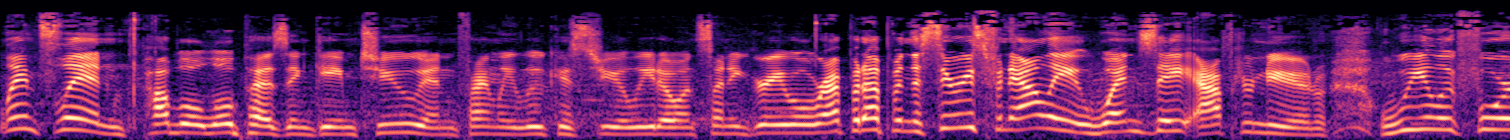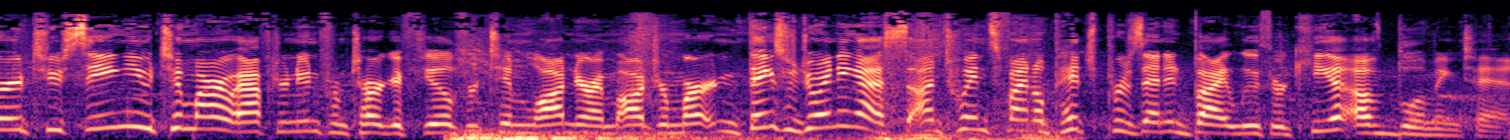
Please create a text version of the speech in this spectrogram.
Lance Lynn, Pablo Lopez in Game 2, and finally Lucas Giolito and Sonny Gray will wrap it up in the series finale Wednesday afternoon. We look forward to seeing you tomorrow afternoon from Target Field. For Tim Laudner, I'm Audra Martin. Thanks for joining us on Twins Final Pitch presented by Luther Kia of Bloomington.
